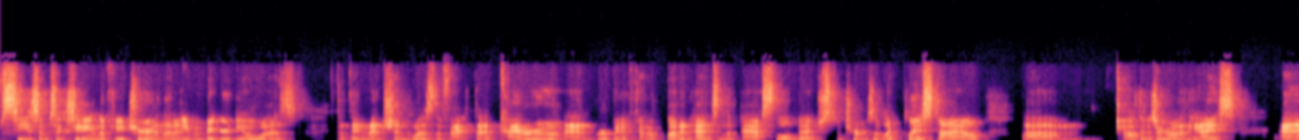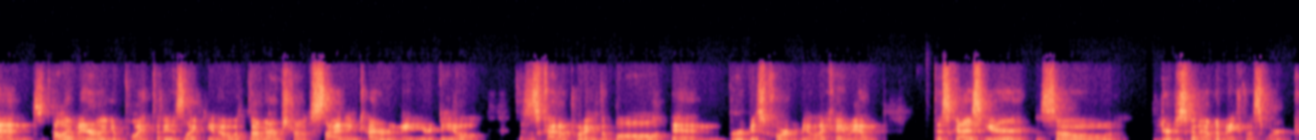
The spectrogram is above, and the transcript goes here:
sees him succeeding in the future. And then an even bigger deal was that they mentioned was the fact that Kyrou and Berube have kind of butted heads in the past a little bit, just in terms of like play style, um, how things are going on the ice. And Elliot made a really good point that he was like, you know, with Doug Armstrong signing Kyrou an eight year deal, this is kind of putting the ball in Berube's court and being like, hey, man, this guy's here. So you're just going to have to make this work.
